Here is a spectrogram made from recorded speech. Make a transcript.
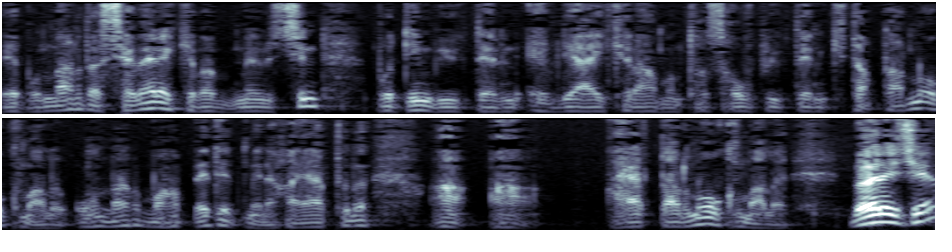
E, bunları da severek yapabilmemiz için bu din büyüklerin, evliya-i kiramın, tasavvuf büyüklerin kitaplarını okumalı. Onlara muhabbet etmeli, hayatını a, a, hayatlarını okumalı. Böylece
